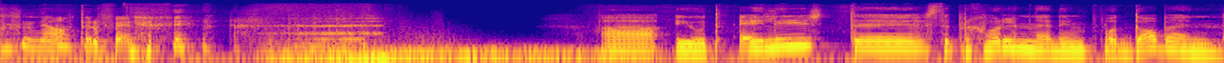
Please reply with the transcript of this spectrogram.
Нямам търпение. А, и от Ели ще се прехвърлим на един подобен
